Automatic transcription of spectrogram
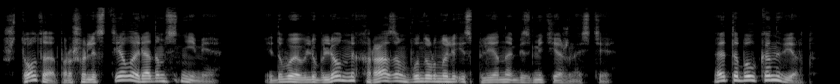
Что-то прошелестело рядом с ними, и двое влюбленных разом вынурнули из плена безмятежности. Это был конверт.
